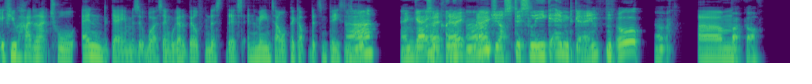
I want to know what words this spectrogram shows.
if you had an actual end game, as it were, saying we're going to build from this to this. In the meantime, we'll pick up bits and pieces. but- Huh? Endgame? Hey, kind hey, of hey. Justice League Endgame. oh, Oh, um, fuck off.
